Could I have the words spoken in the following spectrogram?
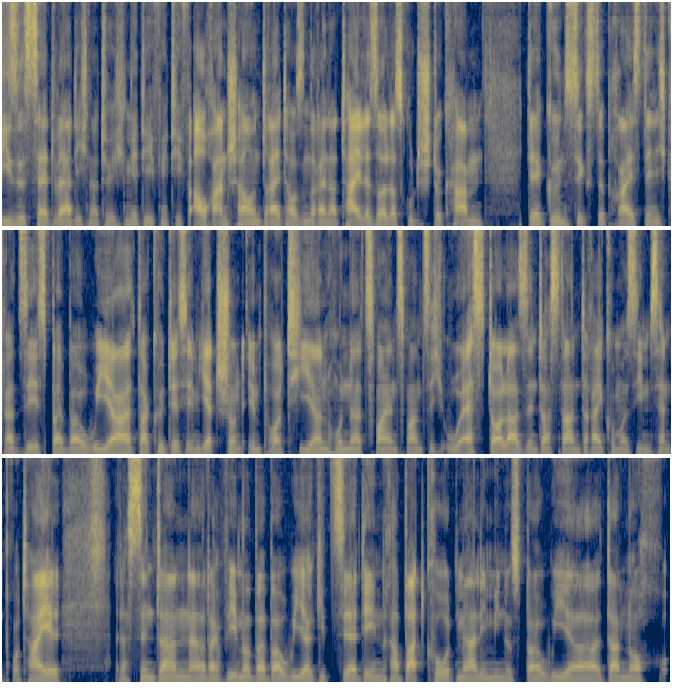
Dieses Set werde ich natürlich mir definitiv auch anschauen. 3300 Teile soll das gute Stück haben. Der günstigste Preis, den ich gerade sehe, ist bei Bawia. Da könnt ihr es eben jetzt schon importieren. 122 US-Dollar sind das dann 3,7 Cent pro Teil. Das sind dann, äh, wie immer bei Bawia gibt es ja den Rabattcode Merlin-Bawia, dann noch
